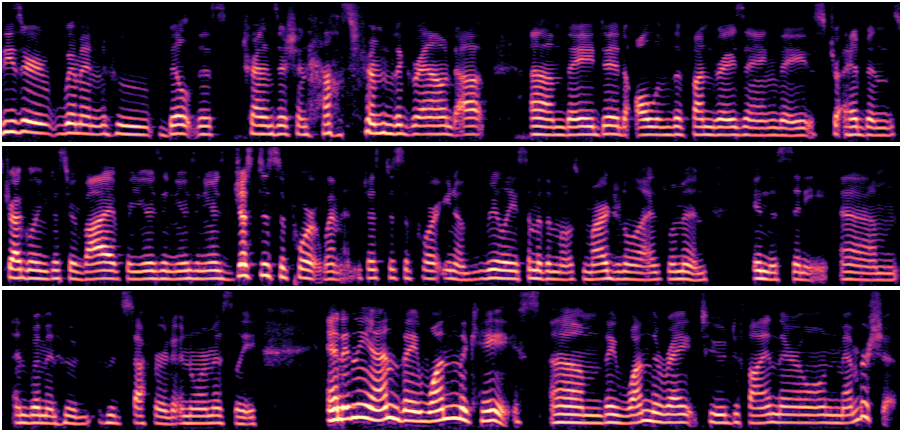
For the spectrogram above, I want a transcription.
these are women who built this transition house from the ground up. Um, they did all of the fundraising. They str- had been struggling to survive for years and years and years just to support women, just to support, you know, really some of the most marginalized women in the city um, and women who'd, who'd suffered enormously. And in the end, they won the case. Um, they won the right to define their own membership.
